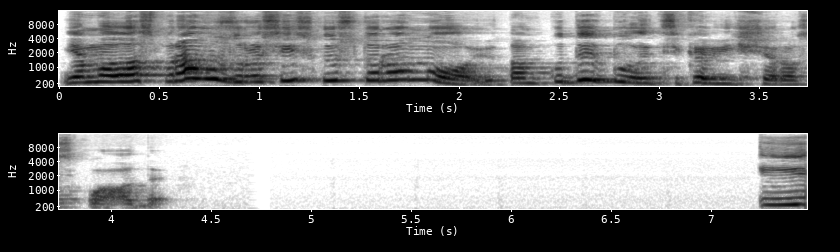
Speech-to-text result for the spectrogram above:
Я мала справу з російською стороною, там куди були цікавіші розклади. І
